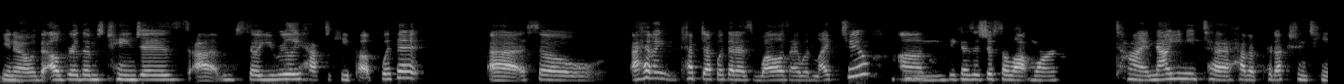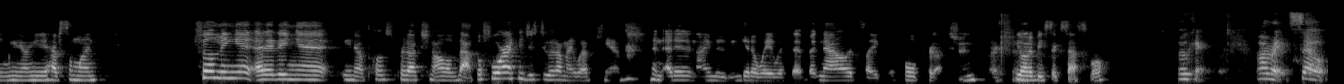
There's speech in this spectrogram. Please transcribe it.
you know the algorithms changes um, so you really have to keep up with it uh, so i haven't kept up with it as well as i would like to mm-hmm. um, mm-hmm. because it's just a lot more time now you need to have a production team you know you need to have someone filming it editing it you know post production all of that before i could just do it on my webcam and edit an imovie and get away with it but now it's like a whole production you want to be successful okay all right so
